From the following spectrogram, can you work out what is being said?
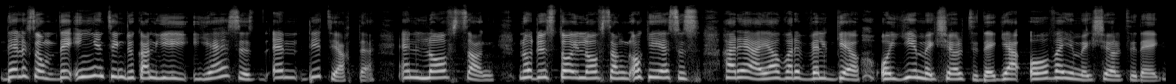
Det er, liksom, det er ingenting du kan gi Jesus enn ditt hjerte. En lovsang. Når du står i lovsang OK, Jesus, her er jeg. Jeg bare velger å gi meg sjøl til deg. Jeg overgir meg sjøl til deg.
